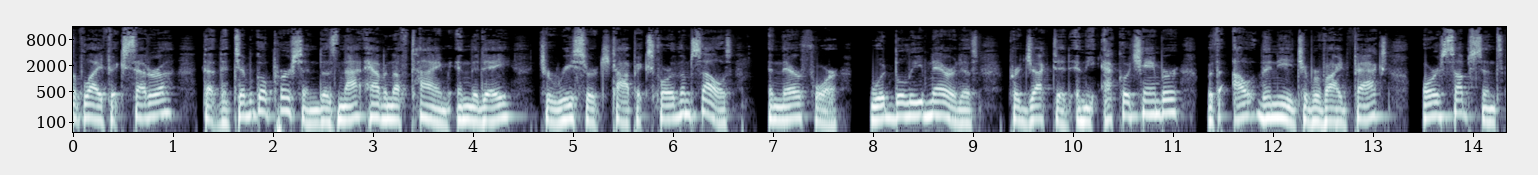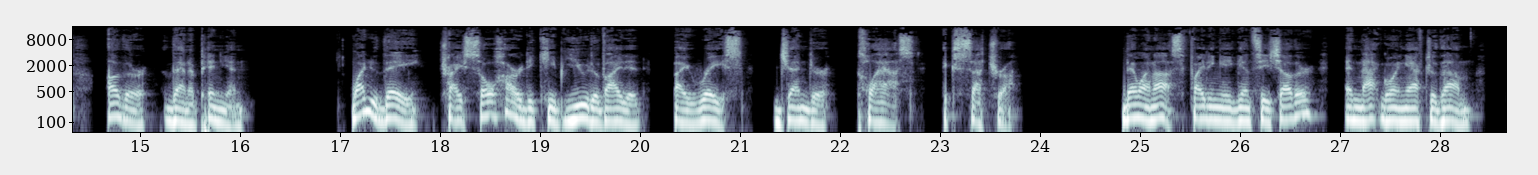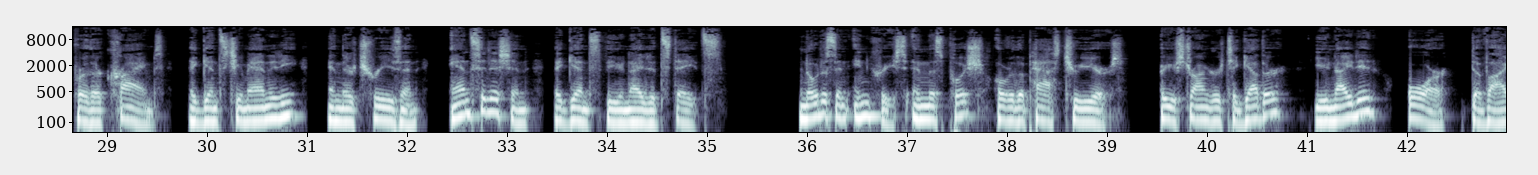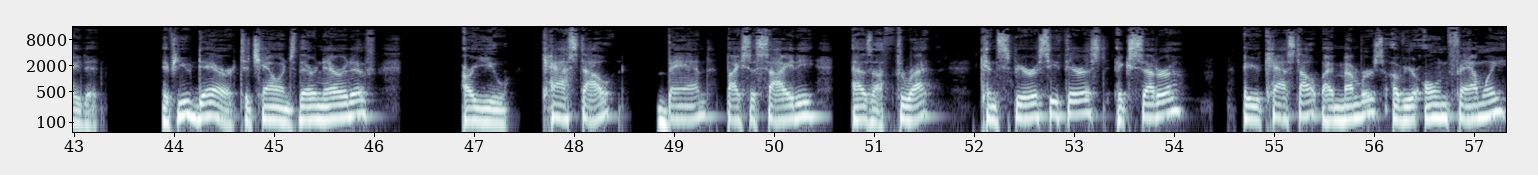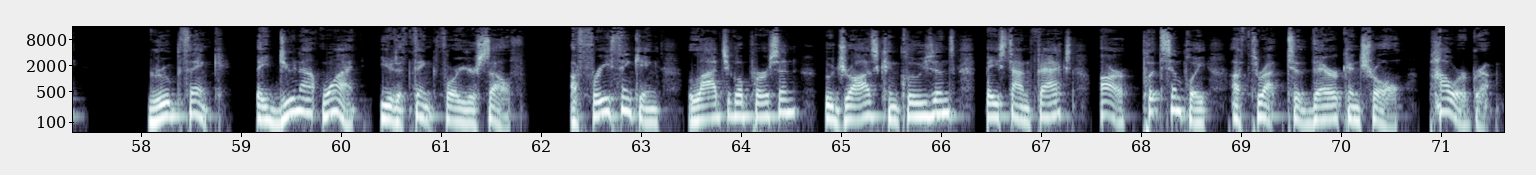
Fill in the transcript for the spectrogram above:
of life, etc., that the typical person does not have enough time in the day to research topics for themselves and therefore would believe narratives projected in the echo chamber without the need to provide facts or substance other than opinion. Why do they try so hard to keep you divided by race, gender, class, etc.? They want us fighting against each other and not going after them for their crimes against humanity and their treason and sedition against the United States. Notice an increase in this push over the past two years. Are you stronger together, united, or divided? If you dare to challenge their narrative, are you cast out, banned by society as a threat, conspiracy theorist, etc.? Are you cast out by members of your own family? Group think. They do not want you to think for yourself. A free thinking, logical person who draws conclusions based on facts are, put simply, a threat to their control, power grip.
